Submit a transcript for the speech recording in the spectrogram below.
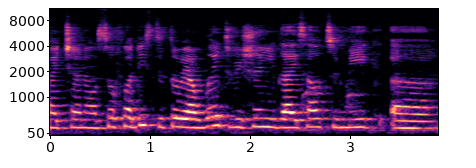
my channel. So for this tutorial i'm going to be showing you guys how to make uh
